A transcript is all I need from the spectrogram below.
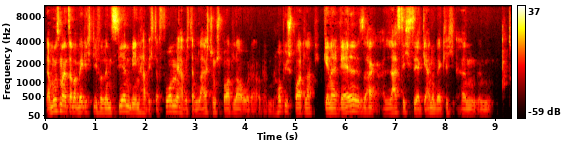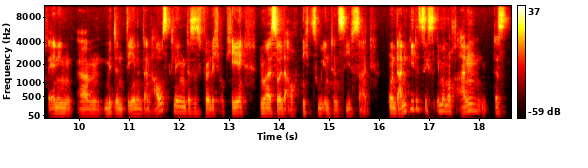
Da muss man jetzt aber wirklich differenzieren, wen habe ich da vor mir? Habe ich dann Leistungssportler oder, oder einen Hobbysportler? Generell lasse ich sehr gerne wirklich einen, einen Training ähm, mit dem Dehnen dann ausklingen. Das ist völlig okay, nur es sollte auch nicht zu intensiv sein. Und dann bietet sich immer noch an, das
